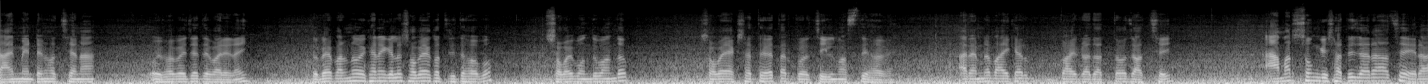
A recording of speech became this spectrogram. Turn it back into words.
টাইম মেনটেন হচ্ছে না, ওইভাবে যেতে পারে নাই। তো ব্যাপার না, ওইখানে গেলে সবাই একত্রিত হব, সবাই বন্ধু বান্ধব সবাই একসাথে হয়ে তারপর চিল মাসতে হবে। আর আমরা বাইকার ভাই ব্রাদার তো যাচ্ছেই। আমার সঙ্গী সাথে যারা আছে, এরা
